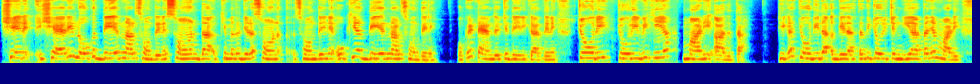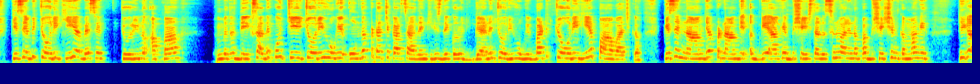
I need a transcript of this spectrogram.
ਸ਼ਹਿਰੀ ਸ਼ਹਿਰੀ ਲੋਕ ਦੇਰ ਨਾਲ ਸੌਂਦੇ ਨੇ। ਸੌਣ ਦਾ ਕਿ ਮਤਲਬ ਜਿਹੜਾ ਸੌਣ, ਸੌਂਦੇ ਨੇ, ਉਹ ਕੀ ਆ? ਦੇਰ ਨਾਲ ਸੌਂਦੇ ਨੇ। ਓਕੇ ਟਾਈਮ ਦੇ ਵਿੱਚ ਦੇਰੀ ਕਰਦੇ ਨੇ। ਚੋਰੀ ਚੋਰੀ ਵੀ ਕੀ ਆ? ਮਾੜੀ ਆਦਤ। ਆ ਠੀਕ ਆ? ਚੋਰੀ ਦਾ ਅੱਗੇ ਦੱਸਦਾ ਕਿ ਚੋਰੀ ਚੰਗੀ ਆਦਤ ਆ ਜਾਂ ਮਾੜੀ। ਕਿਸੇ ਵੀ ਚੋਰੀ ਕੀ ਆ ਵੈਸੇ? ਚੋਰੀ ਨੂੰ ਆਪਾਂ ਮਤਲਬ ਦੇਖ ਸਕਦੇ ਕੋਈ ਚੀਜ਼ ਚੋਰੀ ਹੋ ਗਈ ਉਹਦਾ ਪਤਾ ਕਰ ਸਕਦੇ ਹਾਂ ਕਿ ਕਿਸੇ ਦੇ ਘਰੋਂ ਗਹਿਣੇ ਚੋਰੀ ਹੋ ਗਏ ਬਟ ਚੋਰੀ ਕੀ ਹੈ ਪਾਵਾਚਕ। ਕਿਸੇ ਨਾਮ ਜਾਂ ਪ੍ਰਨਾਮ ਦੀ ਅੱਗੇ ਆ ਕੇ ਵਿਸ਼ੇਸ਼ਤਾ ਦੱਸਣ ਵਾਲੇ ਨੂੰ ਆਪਾਂ ਵਿਸ਼ੇਸ਼ਣ ਕਵਾਂਗੇ। ਠੀਕ ਆ?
